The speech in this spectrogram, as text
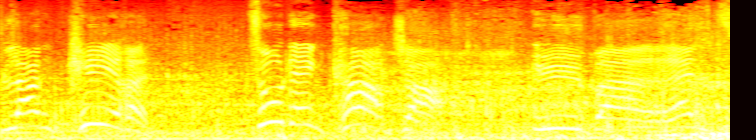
Flankieren! Zu den Karja! Überrennt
